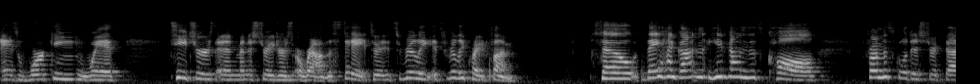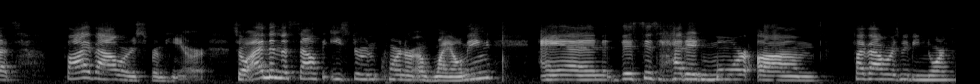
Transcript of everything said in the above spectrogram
is working with teachers and administrators around the state. So it's really it's really quite fun. So they had gotten he'd gotten this call from a school district that's five hours from here. So I'm in the southeastern corner of Wyoming, and this is headed more um, five hours maybe north.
